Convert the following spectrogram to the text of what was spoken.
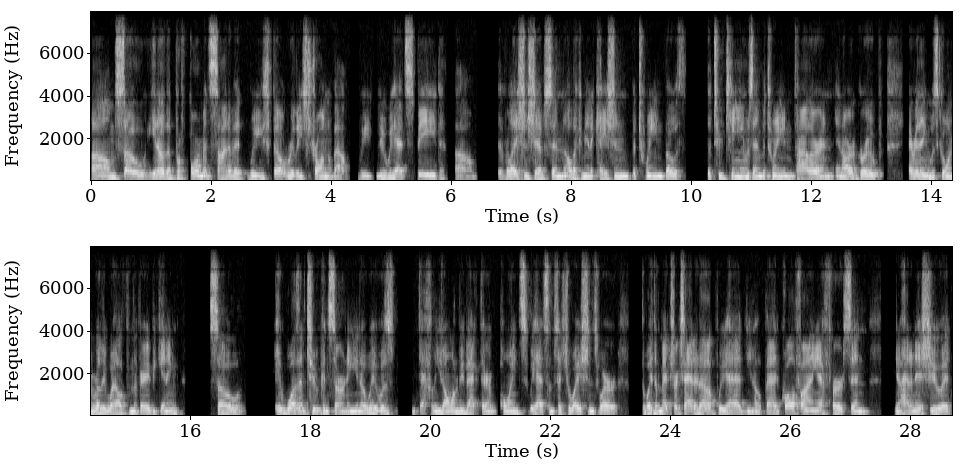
Um, so you know the performance side of it, we felt really strong about. We knew we had speed, um, the relationships, and all the communication between both the two teams and between Tyler and, and our group. Everything was going really well from the very beginning. So it wasn't too concerning. You know, it was definitely you don't want to be back there in points. We had some situations where the way the metrics added up, we had you know bad qualifying efforts, and you know had an issue at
